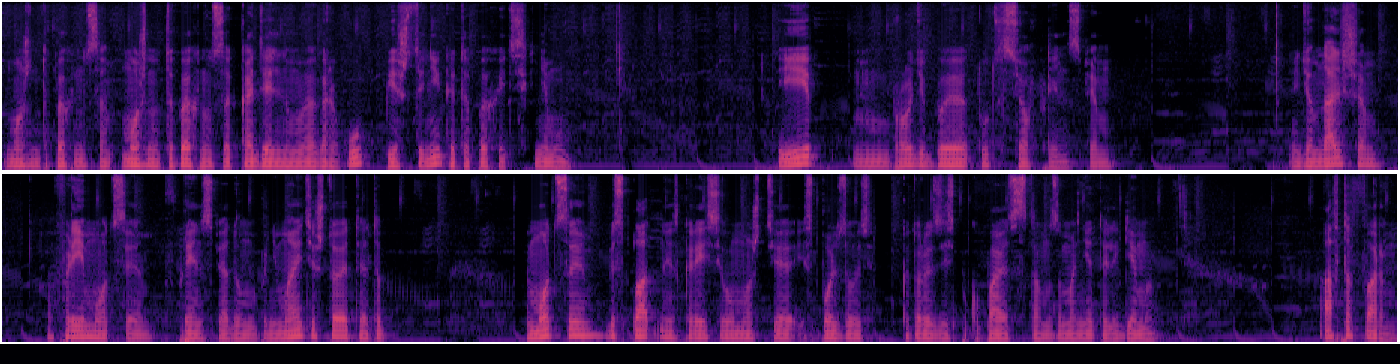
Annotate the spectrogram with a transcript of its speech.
Можно тпхнуться, можно тпхнуться к отдельному игроку, пишите ник и тпхайтесь к нему. И вроде бы тут все, в принципе. Идем дальше. Фри эмоции. В принципе, я думаю, понимаете, что это. Это эмоции бесплатные, скорее всего, можете использовать, которые здесь покупаются там за монеты или гемы. Автофарм.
